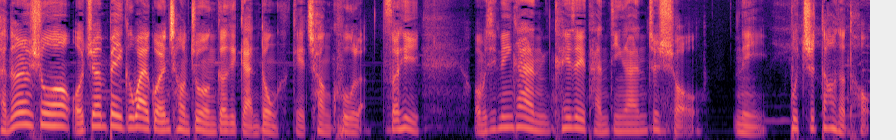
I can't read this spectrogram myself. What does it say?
很多人说我居然被一个外国人唱中文歌给感动，给唱哭了。所以，我们今天看 KZ 谭丁安这首《你不知道的痛》。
